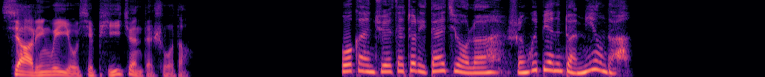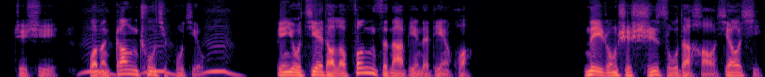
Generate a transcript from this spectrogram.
夏灵薇有些疲倦的说道。我感觉在这里待久了，人会变得短命的。只是我们刚出去不久，便又接到了疯子那边的电话，内容是十足的好消息。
